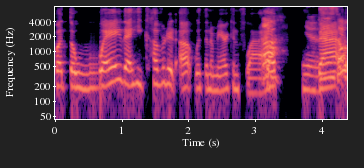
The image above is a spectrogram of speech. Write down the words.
But the way that he covered it up with an American flag, oh, yes. that so-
